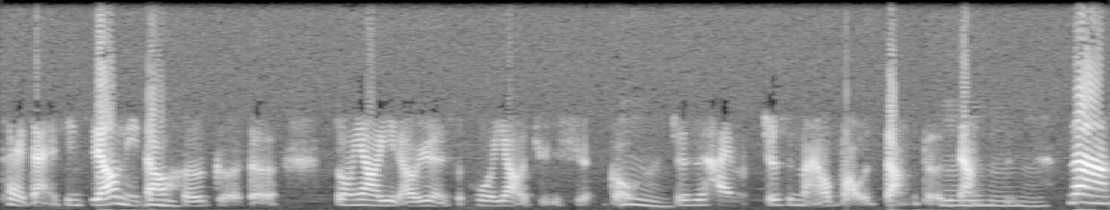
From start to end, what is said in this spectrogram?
太担心，只要你到合格的中药医疗院所或药局选购，嗯、就是还就是蛮有保障的这样子。那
